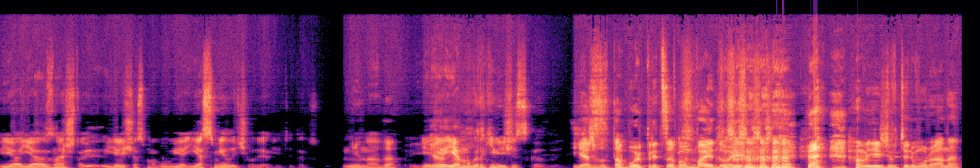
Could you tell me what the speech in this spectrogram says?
я, я, знаешь что, я сейчас могу, я, я смелый человек, я тебе так скажу. Не надо. Я, я, я могу такие вещи сказать. Я же за тобой прицепом пойду. я не- А мне еще в тюрьму рано.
